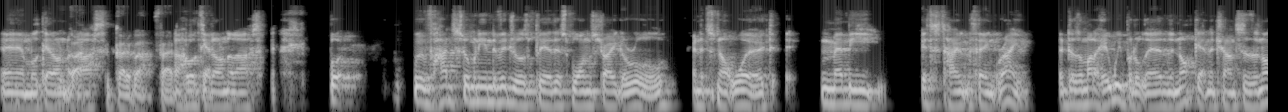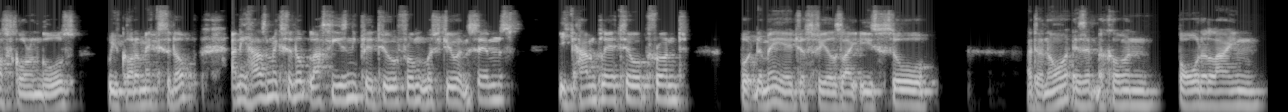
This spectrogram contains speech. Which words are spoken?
And um, we'll get on to that. Got back, Fred. I will get on to that. But we've had so many individuals play this one striker role and it's not worked. Maybe it's time to think, right, it doesn't matter who we put up there, they're not getting the chances, they're not scoring goals. We've got to mix it up. And he has mixed it up. Last season, he played two up front with Stewart and Simms. He can play two up front. But to me, it just feels like he's so, I don't know, is it becoming borderline,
